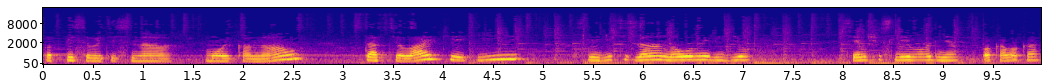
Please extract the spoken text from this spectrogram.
подписывайтесь на мой канал, ставьте лайки и следите за новыми видео. Всем счастливого дня. Пока-пока.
